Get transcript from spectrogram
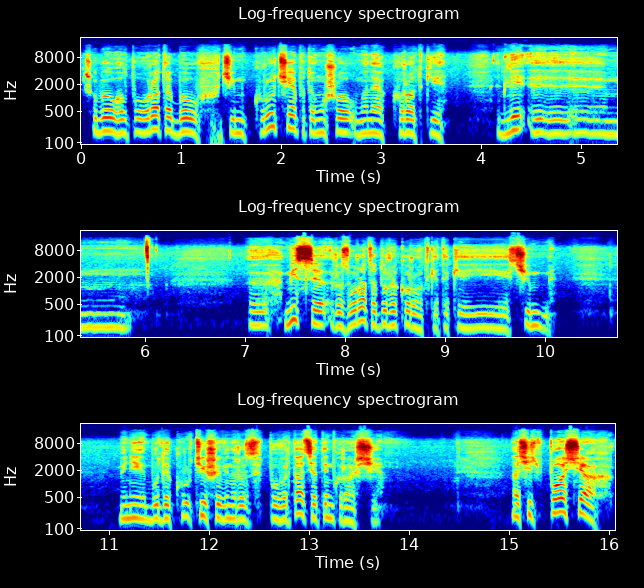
щоб угол поворота був чим круче, тому що у мене короткі е, е, е, місце розворота дуже коротке таке. І чим мені буде крутіше він повертатися, тим краще. Значить, по осях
